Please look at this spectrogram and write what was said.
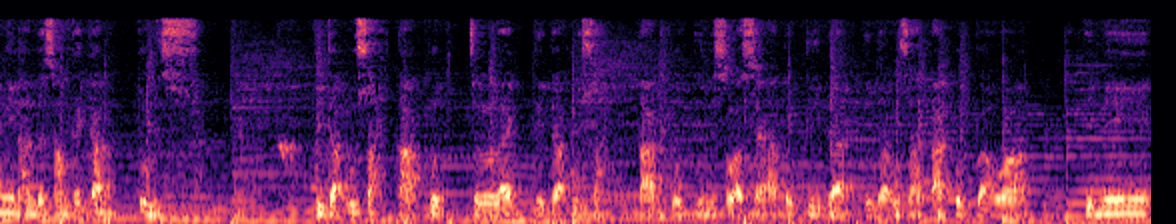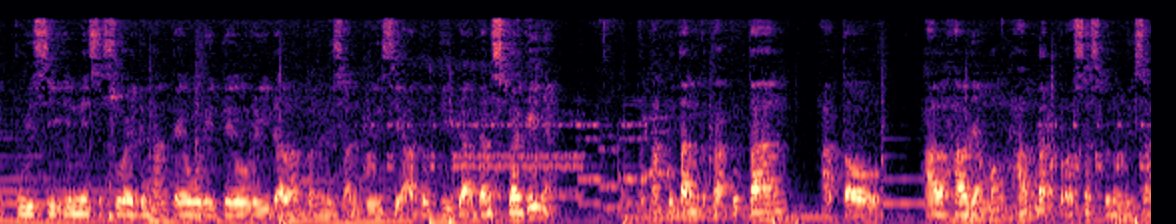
ingin anda sampaikan? Tulis. Tidak usah takut jelek tidak usah takut ini selesai atau tidak. Tidak usah takut bahwa ini puisi ini sesuai dengan teori-teori dalam penulisan puisi atau tidak dan sebagainya. Ketakutan-ketakutan atau hal-hal yang menghambat proses penulisan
